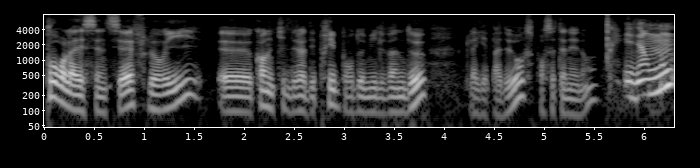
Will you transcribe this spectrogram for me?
pour la SNCF, Laurie. Euh, qu'en est-il déjà des prix pour 2022 Là, il n'y a pas de hausse pour cette année, non? Eh bien non,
